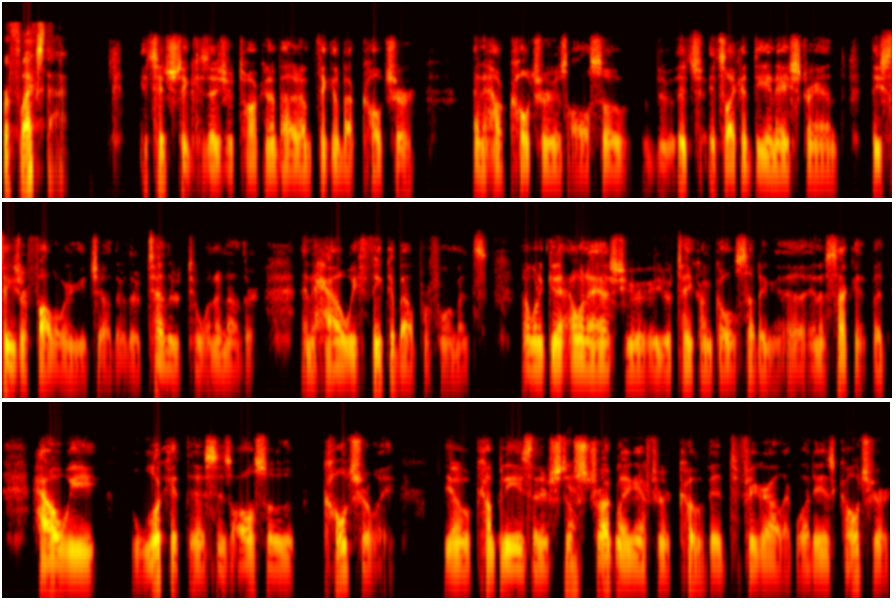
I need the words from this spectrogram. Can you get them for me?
reflects that. It's interesting because as you're talking about it i'm thinking about culture and how culture is also it's it's like a dna strand. These things are following each other. They're tethered to one another. And how we think about performance i want to get i want to ask your your take on goal setting uh, in a second but how we look at this is also culturally you know companies that are still yeah. struggling after covid to figure out like what is culture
